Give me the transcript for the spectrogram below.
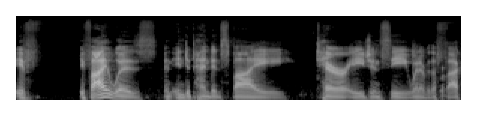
if if I was an independent spy terror agency, whatever the fuck,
